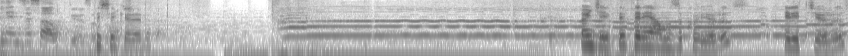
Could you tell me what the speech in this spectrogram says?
Ellerinize sağlık diyoruz. o Teşekkür ederim. Öncelikle tereyağımızı koyuyoruz, eritiyoruz.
